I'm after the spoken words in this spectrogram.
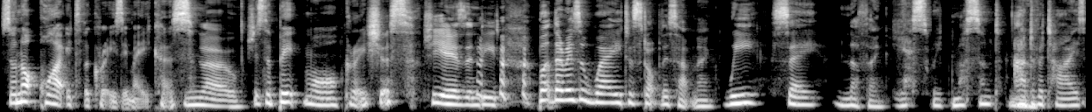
So, not quite the crazy makers. No. She's a bit more gracious. She is indeed. but there is a way to stop this happening. We say nothing. Yes, we mustn't advertise.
